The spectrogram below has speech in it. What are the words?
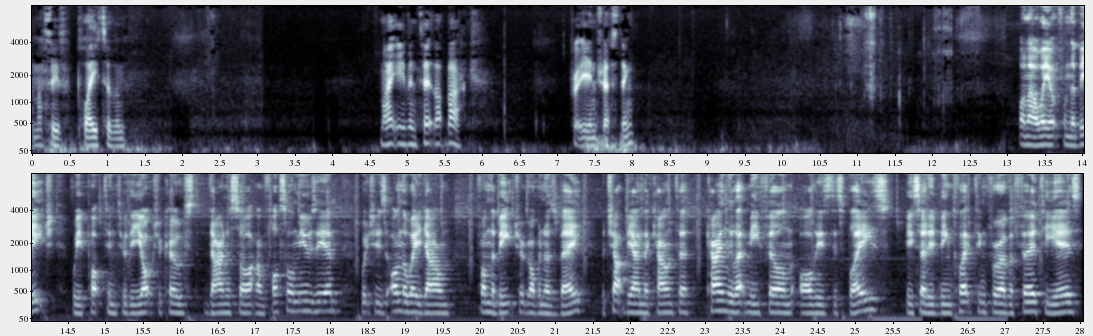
a massive plate of them. Might even take that back. Pretty interesting. On our way up from the beach, we popped into the Yorkshire Coast Dinosaur and Fossil Museum, which is on the way down from the beach at Robin Hood's Bay. The chap behind the counter kindly let me film all his displays. He said he'd been collecting for over 30 years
